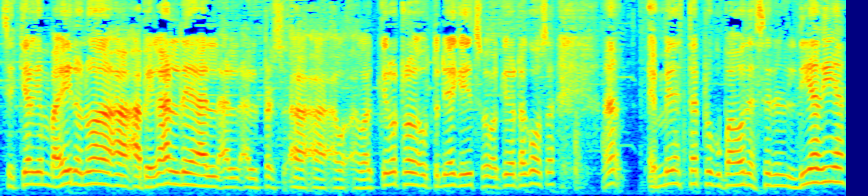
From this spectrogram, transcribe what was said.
si es que alguien va a ir o no a, pegarle al, al, a, cualquier otra autoridad que hizo cualquier otra cosa, ¿ah? en vez de estar preocupados de hacer en el día a día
